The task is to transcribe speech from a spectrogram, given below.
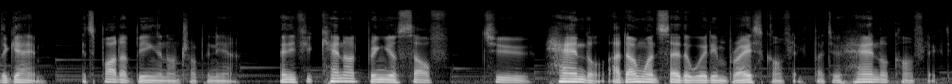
the game, it's part of being an entrepreneur. And if you cannot bring yourself to handle, I don't want to say the word embrace conflict, but to handle conflict,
